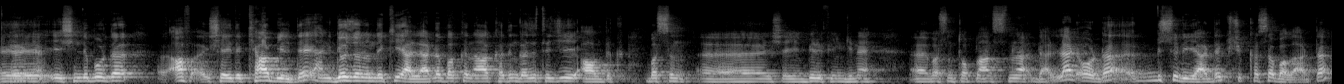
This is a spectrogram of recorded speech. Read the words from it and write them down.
Ee, şimdi burada af, şeyde Kabil'de yani göz önündeki yerlerde bakın aa kadın gazeteciyi aldık basın e, şeyin briefingine e, basın toplantısına derler. Orada bir sürü yerde küçük kasabalarda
